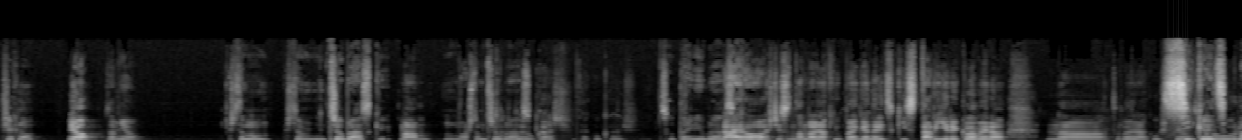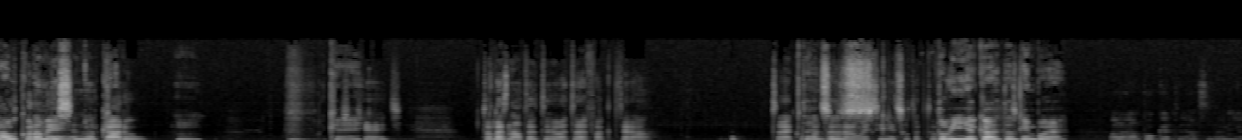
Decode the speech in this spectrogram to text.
Všechno? jo, za mě jo. Ještě mám, ještě mám tři obrázky. Mám? Máš tam tři To je obrázky? ukáž. Tak ukáž. Jsou tajný obrázky. A jo, ještě jsem tam dal nějaký úplně generický starý reklamy na, na tohle nějakou Secrets špionskou hru out Konami, on this new arkádu. Hmm. Okay. Jeď. Tohle znáte, ty, vole, to je fakt teda... To je jako To je fakt co zahranou, z- jestli něco, tak to... To ví Jirka, to je z Gameboye. Ale na pocket, já jsem neměl.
